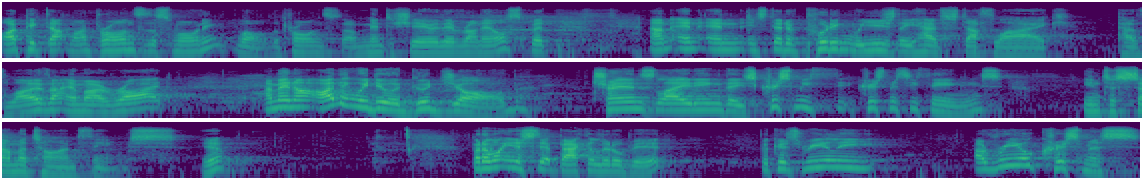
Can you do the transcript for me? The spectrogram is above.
I picked up my prawns this morning. Well, the prawns I'm meant to share with everyone else. But, um, and, and instead of pudding, we usually have stuff like pavlova. Am I right? I mean, I, I think we do a good job translating these Christmassy, Christmassy things into summertime things. Yep. But I want you to step back a little bit because really, a real Christmas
